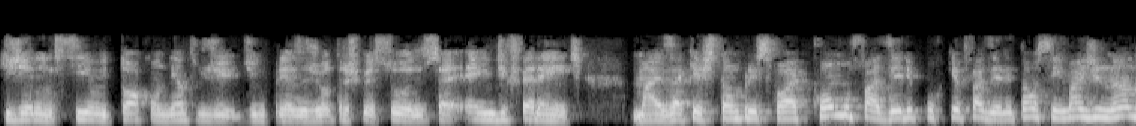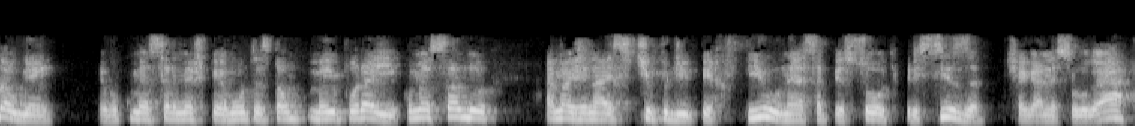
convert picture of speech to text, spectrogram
que gerenciam e tocam dentro de, de empresas de outras pessoas, isso é, é, indiferente. Mas a questão principal é como fazer e por que fazer. Então, assim, imaginando alguém, eu vou começando minhas perguntas, estão meio por aí. Começando a imaginar esse tipo de perfil, né, essa pessoa que precisa chegar nesse lugar,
